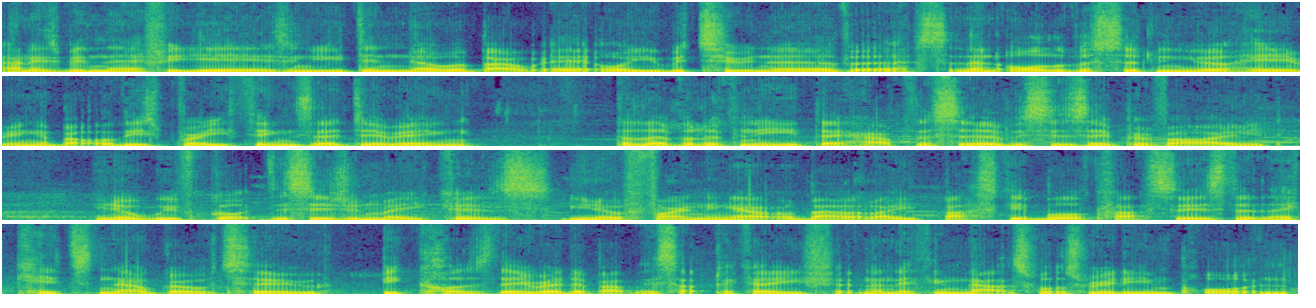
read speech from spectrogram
and it's been there for years, and you didn't know about it, or you were too nervous, and then all of a sudden you're hearing about all these great things they're doing, the level of need they have, the services they provide, you know, we've got decision makers, you know, finding out about like basketball classes that their kids now go to because they read about this application. And I think that's what's really important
